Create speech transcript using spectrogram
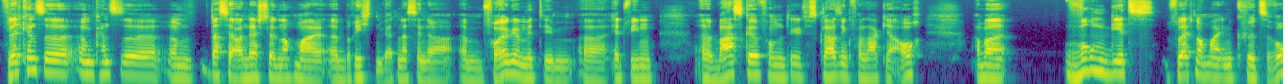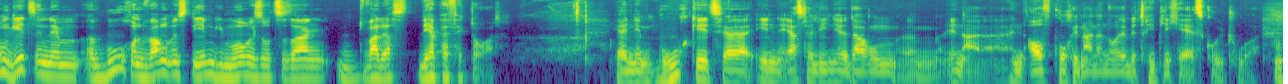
Vielleicht kannst du, ähm, kannst du ähm, das ja an der Stelle nochmal äh, berichten. Wir hatten das in der ähm, Folge mit dem äh, Edwin äh, Baske vom Delius Glasing Verlag ja auch. Aber worum geht's vielleicht nochmal in Kürze? Worum geht's in dem äh, Buch und warum ist dem Gimori sozusagen, war das der perfekte Ort? Ja, in dem Buch geht's ja in erster Linie darum, ähm, in einen Aufbruch in eine neue betriebliche Esskultur. Mhm.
